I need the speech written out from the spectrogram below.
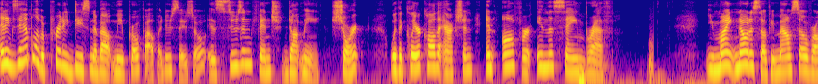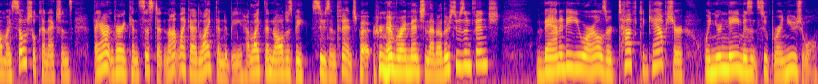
An example of a pretty decent About Me profile, if I do say so, is susanfinch.me, short, with a clear call to action, and offer in the same breath. You might notice, though, if you mouse over all my social connections, they aren't very consistent. Not like I'd like them to be. I'd like them to all just be Susan Finch. But remember, I mentioned that other Susan Finch? Vanity URLs are tough to capture when your name isn't super unusual.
